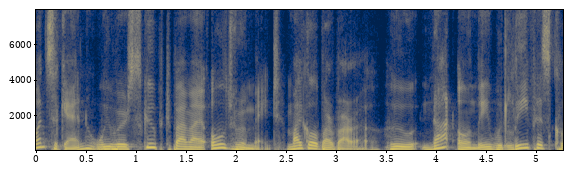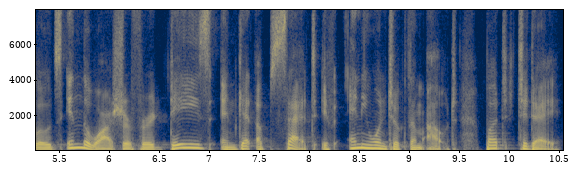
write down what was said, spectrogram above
Once again, we were scooped by my old roommate, Michael Barbaro, who not only would leave his clothes in the washer for days and get upset if anyone took them out, but today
